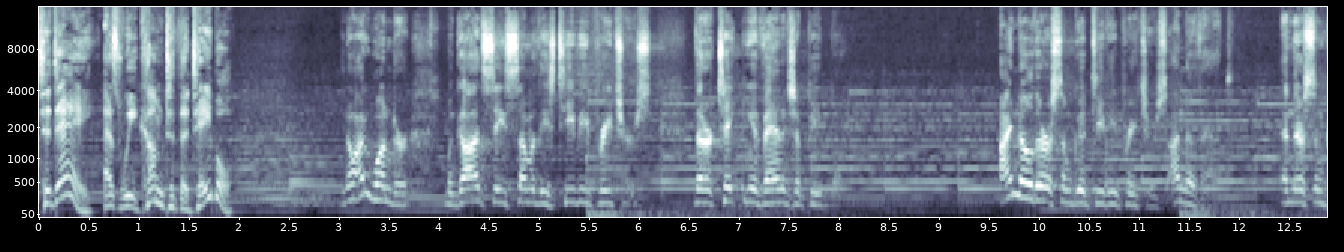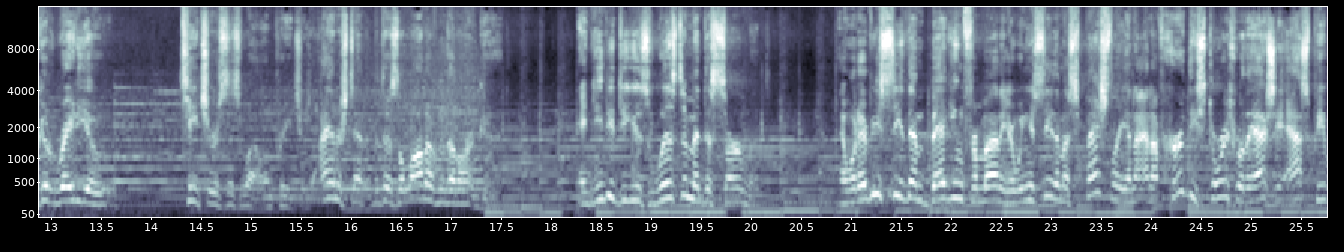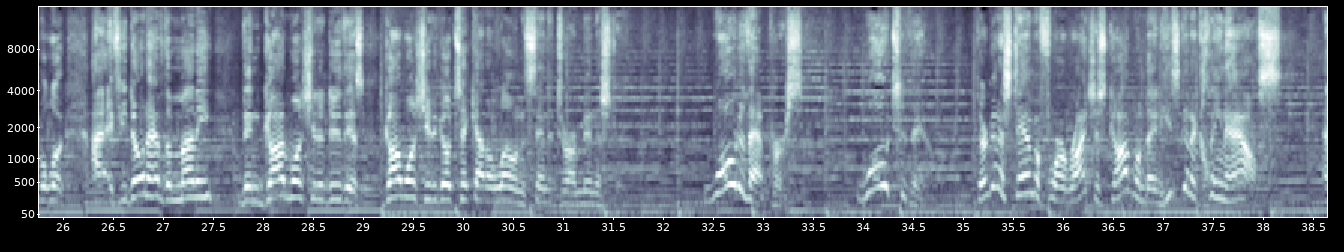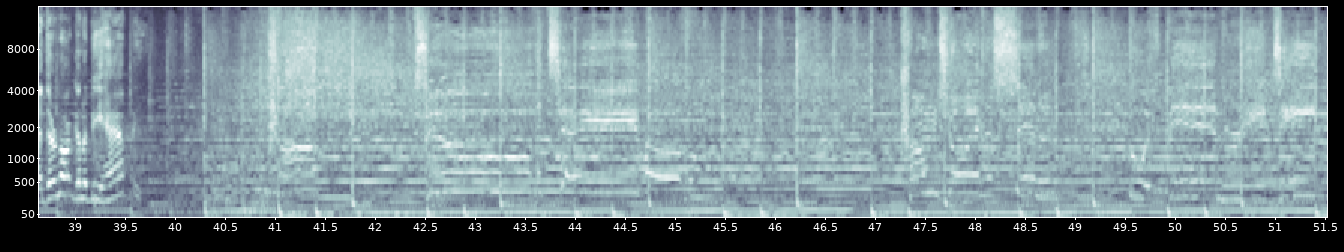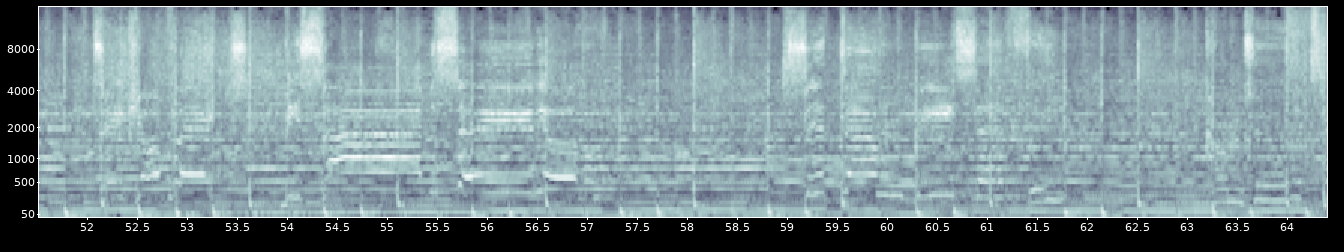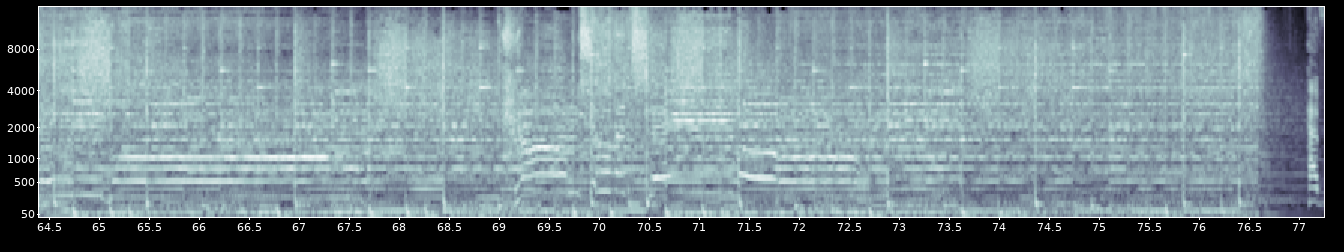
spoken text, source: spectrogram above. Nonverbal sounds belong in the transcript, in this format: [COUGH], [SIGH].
Today, as we come to the table, You know, I wonder when God sees some of these TV preachers that are taking advantage of people. I know there are some good TV preachers, I know that. And there's some good radio teachers as well and preachers. I understand it, but there's a lot of them that aren't good. And you need to use wisdom and discernment. And whenever you see them begging for money, or when you see them especially, and, I, I've heard these stories where they actually ask people, look, I, if you don't have the money, then God wants you to do this. God wants you to go take out a loan and send it to our ministry. Woe to that person. Woe to them. They're going to stand before a righteous God one day and He's going to clean house. And they're not going to be happy.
